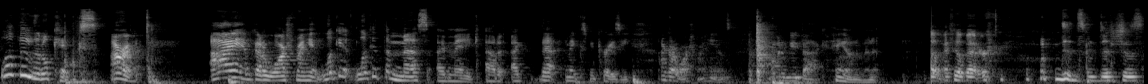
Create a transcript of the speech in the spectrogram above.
lovely little cakes. All right. I have got to wash my hands. Look at look at the mess I make out of I, that makes me crazy. I gotta wash my hands. I'm gonna be back. Hang on a minute. Oh, I feel better. Did some dishes.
